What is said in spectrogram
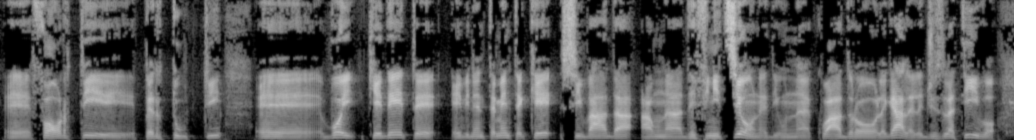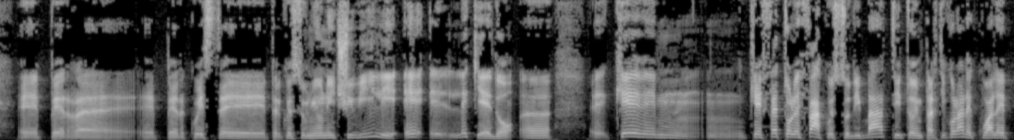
eh, forti per tutti. Eh, voi chiedete evidentemente che si vada a una definizione di un quadro legale, legislativo eh, per, eh, per, queste, per, queste, unioni civili e eh, le chiedo eh, eh, che, mh, mm, che, effetto le fa questo dibattito, in particolare quale,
